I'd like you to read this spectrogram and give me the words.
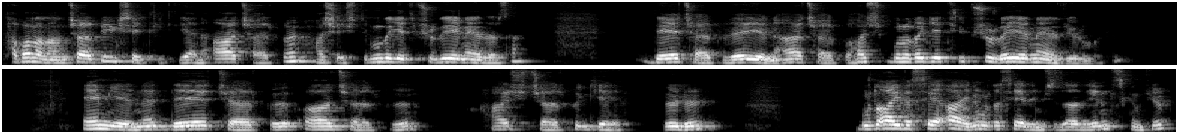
taban alanı çarpı yükseklikti. Yani A çarpı H eşittir. Bunu da getirip şurada yerine yazarsan D çarpı V yerine A çarpı H. Bunu da getirip şurada yerine yazıyorum bakın. M yerine D çarpı A çarpı H çarpı G bölü. Burada A ile S aynı. Burada S demişiz. A diyelim sıkıntı yok.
